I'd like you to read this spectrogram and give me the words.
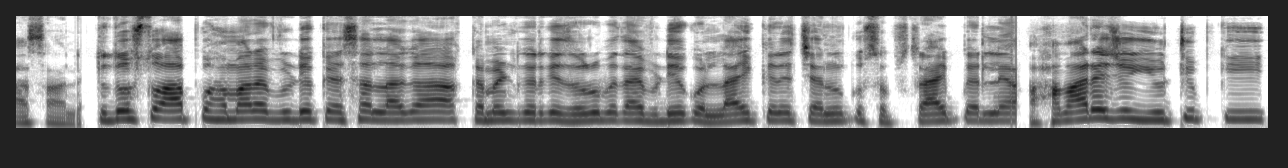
आसान है। तो दोस्तों, आपको हमारा वीडियो कैसा लगा कमेंट करके ज़रूर बताएँ। वीडियो को लाइक करें चैनल को सब्सक्राइब कर लें। हमारे जो यूट्यूब की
